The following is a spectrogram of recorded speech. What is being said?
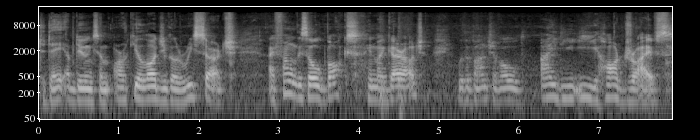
Today I'm doing some archaeological research. I found this old box in my garage with a bunch of old IDE hard drives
